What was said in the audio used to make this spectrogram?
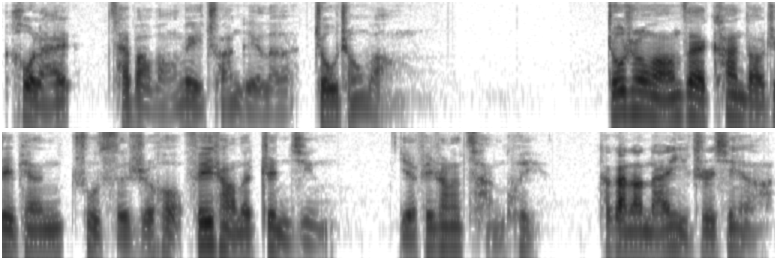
后来才把王位传给了周成王。周成王在看到这篇祝词之后，非常的震惊，也非常的惭愧，他感到难以置信啊，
